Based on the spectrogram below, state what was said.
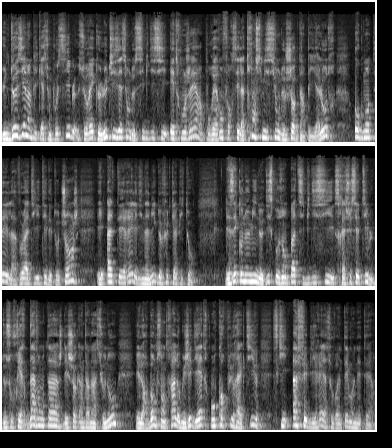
Une deuxième implication possible serait que l'utilisation de CBDC étrangères pourrait renforcer la transmission de chocs d'un pays à l'autre, augmenter la volatilité des taux de change et altérer les dynamiques de flux de capitaux. Les économies ne disposant pas de CBDC seraient susceptibles de souffrir davantage des chocs internationaux et leurs banques centrales obligées d'y être encore plus réactives, ce qui affaiblirait la souveraineté monétaire.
